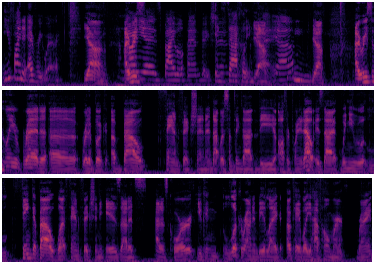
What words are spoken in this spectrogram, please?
you find it everywhere. Yeah. I Narnia was- is Bible fan fiction. Exactly. Yeah. Yeah. Mm. Yeah. I recently read uh, read a book about fan fiction, and that was something that the author pointed out is that when you l- think about what fan fiction is at its at its core, you can look around and be like, okay, well, you have Homer, right?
